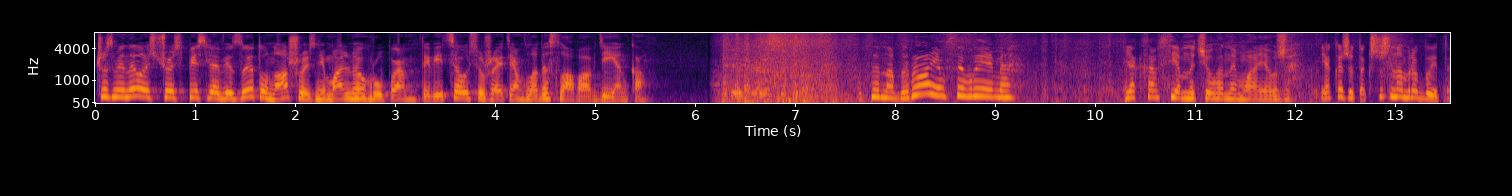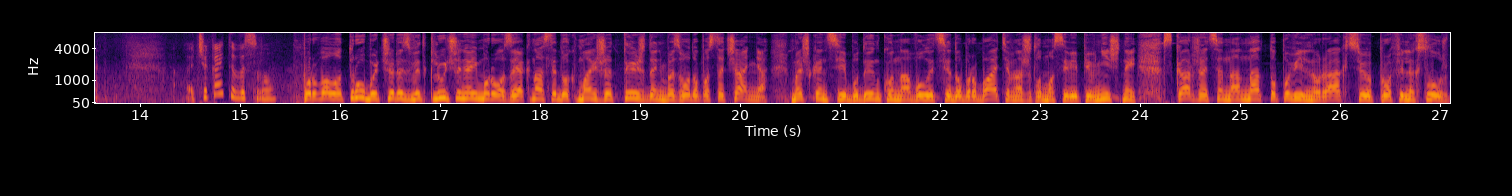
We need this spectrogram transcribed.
Чи змінилось щось після візиту нашої знімальної групи? Дивіться у сюжеті Владислава Авдієнка. Це набираємо все время. Як зовсім нічого немає вже. Я кажу, так що ж нам робити? Чекайте весну. Порвало труби через відключення і морози, як наслідок майже тиждень без водопостачання. Мешканці будинку на вулиці Добробатів на житломасиві Північний скаржаться на надто повільну реакцію профільних служб.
